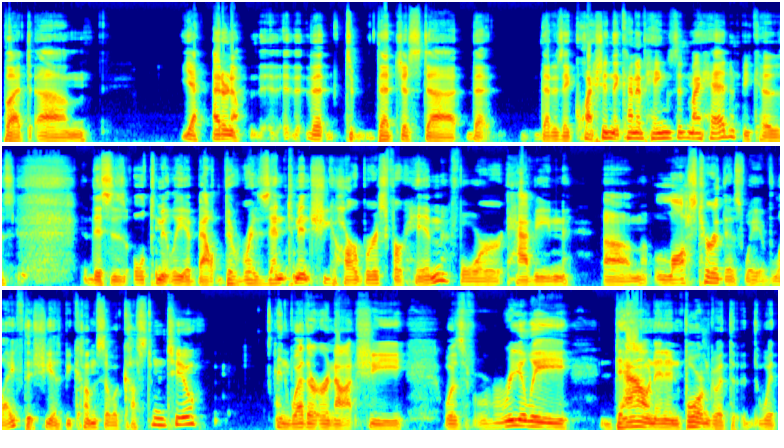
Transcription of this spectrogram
but um, yeah, I don't know. That that just uh, that that is a question that kind of hangs in my head because this is ultimately about the resentment she harbors for him for having um, lost her this way of life that she has become so accustomed to, and whether or not she was really down and informed with with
